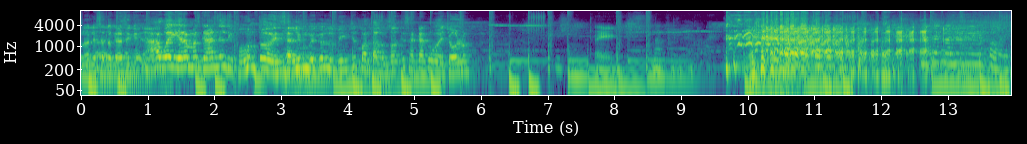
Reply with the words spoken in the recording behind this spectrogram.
No les ha tocado así que, ah, güey, era más grande el difunto. Y sale un güey con los pinches pantalonzotes acá como de cholo. No, pues ya no. ¿Qué otra muy de pobres?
